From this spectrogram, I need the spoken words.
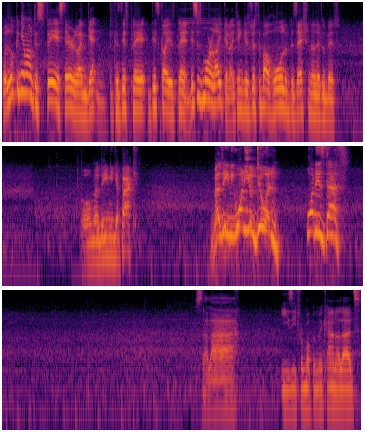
But look at the amount of space there that I'm getting because this play, this guy is playing. This is more like it. I think it's just about holding possession a little bit. Oh, Maldini, get back. Maldini, what are you doing? What is that? Salah. Easy from up in Upamecano, lads.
